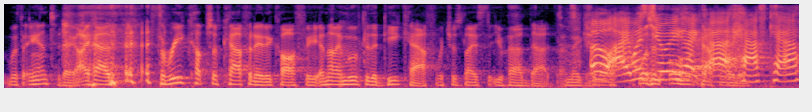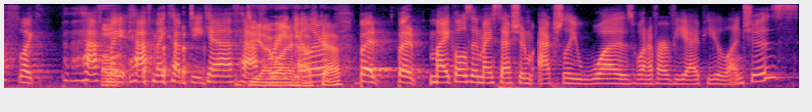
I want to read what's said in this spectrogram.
with Ann today. I had three cups of caffeinated coffee, and then I moved to the decaf, which is nice that you had that to make sure. Oh, I was doing like uh, half calf, like half my half my cup decaf, half DIY regular. half-calf? But but Michael's in my session actually was one of our VIP lunches.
